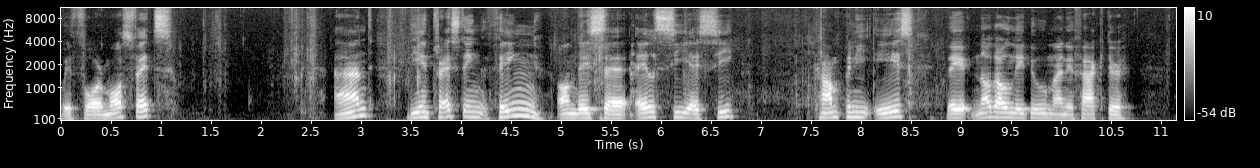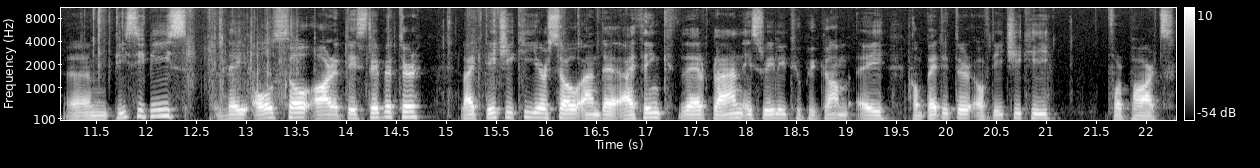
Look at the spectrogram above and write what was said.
with, four MOSFETs. And the interesting thing on this uh, LCSC company is they not only do manufacture um, PCBs, they also are a distributor like DigiKey or so, and uh, I think their plan is really to become a competitor of DigiKey for parts.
